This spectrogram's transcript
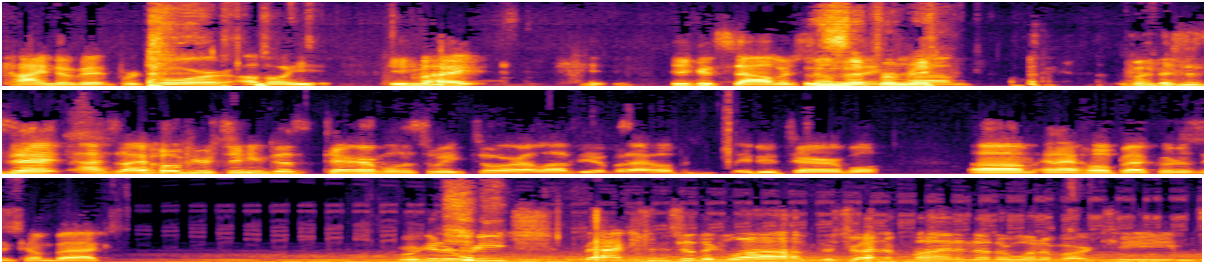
kind of it for Tor. although he he might he, he could salvage something. This is it for me. Um, but this is it. As I hope your team does terrible this week, Tor. I love you, but I hope they do terrible. Um, and I hope Ekeler doesn't come back. We're going to reach back into the glob to try to find another one of our teams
